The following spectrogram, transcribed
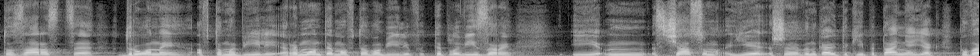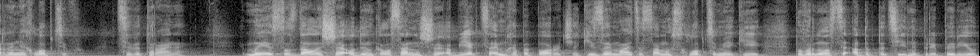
то зараз це дрони, автомобілі, ремонтом автомобілів, тепловізори. І м, з часом є ще виникають такі питання, як повернення хлопців. Це ветерани. Ми создали ще один колосальніший об'єкт це МХП поруч, який займається саме з хлопцями, які повернулися. Це адаптаційний пері- період,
